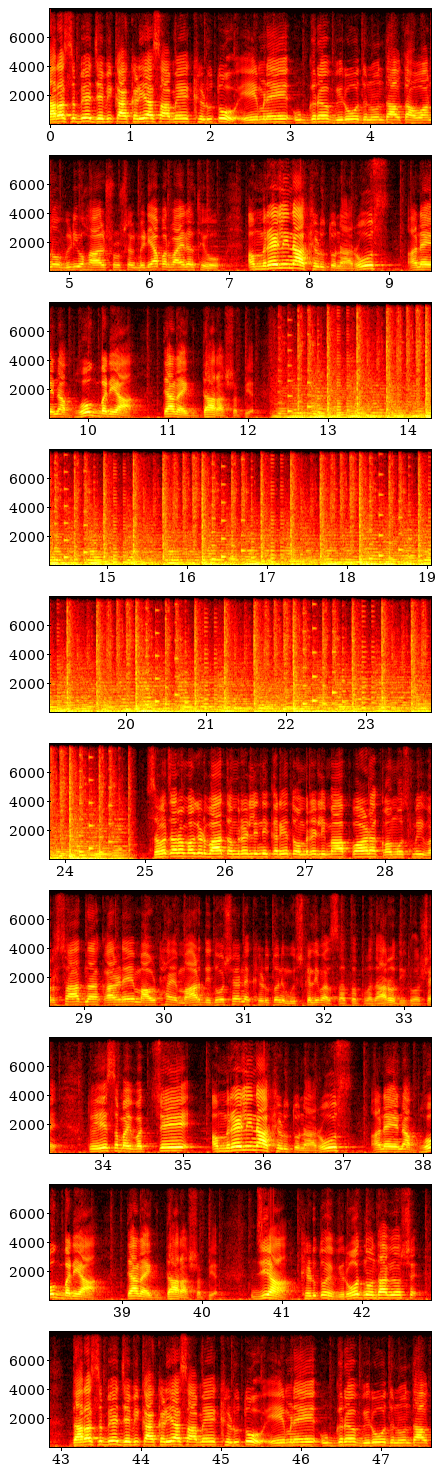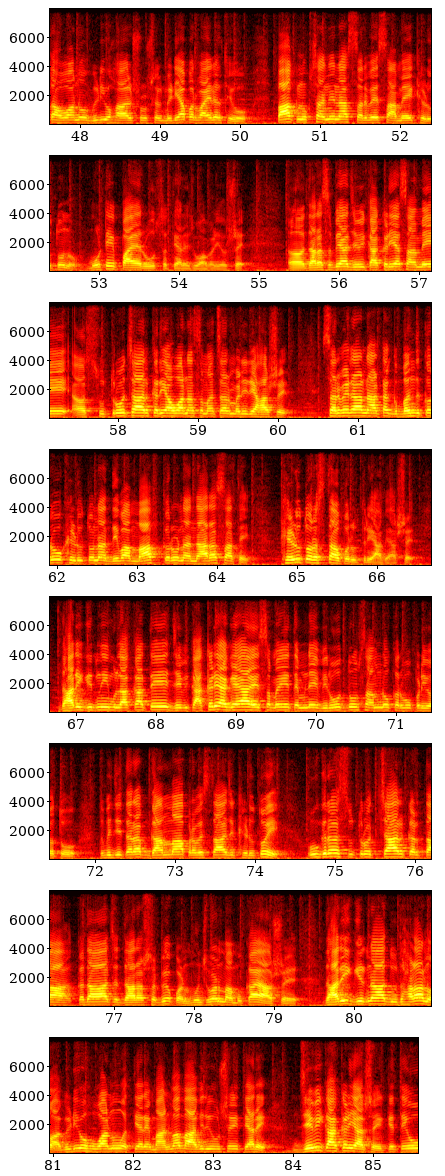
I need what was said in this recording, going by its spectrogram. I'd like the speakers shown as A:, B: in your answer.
A: ધારાસભ્ય જેવી કાકડિયા સામે ખેડૂતો, એમણે ઉગ્ર વિરોધ નોંધાવતા હોવાનો વીડિયો હાલ સોશિયલ મીડિયા પર વાયરલ થયો. અમરેલીના ખેડૂતોના રોષ અને એના ભોગ બન્યા ત્યાંના એક ધારાસભ્ય. સમાચારોમાં આગળ વાત અમરેલીની કરીએ તો અમરેલીમાં પણ કમોસમી વરસાદના કારણે માવઠાએ માર દીધો છે અને ખેડૂતોની મુશ્કેલીમાં સતત વધારો દીધો છે. તો એ સમય વચ્ચે અમરેલીના ખેડૂતોના રોષ અને એના ભોગ બન્યા ત્યાંના એક ધારાસભ્ય. જી હા, ખેડૂતોએ વિરોધ નોંધાવ્યો છે. ધારાસભ્ય જેવી કાકડિયા સામે ખેડૂતો, એમણે ઉગ્ર વિરોધ નોંધાવતા હોવાનો વીડિયો હાલ સોશિયલ મીડિયા પર વાયરલ થયો. પાક નુકસાનીના સર્વે સામે ખેડૂતોનો મોટે પાયે રોષ અત્યારે જોવા મળ્યો છે. ધારાસભ્ય જેવી કાકડિયા સામે સૂત્રોચ્ચાર કર્યા હોવાના સમાચાર મળી રહ્યા છે. સર્વેના નાટક બંધ કરો, ખેડૂતોના દેવા માફ કરોના નારા સાથે ખેડૂતો રસ્તા ઉપર ઉતરી આવ્યા છે. ધારીગીરની મુલાકાતે જેવી કાકડિયા ગયા એ સમયે તેમને વિરોધનો સામનો કરવો પડ્યો હતો. તો બીજી તરફ ગામમાં પ્રવેશતા જ ખેડૂતોએ ઉગ્ર સૂત્રોચ્ચાર કરતા કદાચ ધારાસભ્યો પણ મૂંઝવણમાં મુકાયા હશે. ધારીગીરના દુધાળાનો આ વીડિયો હોવાનું અત્યારે માનવામાં આવી રહ્યું છે. ત્યારે જેવી કાકડિયા છે કે તેઓ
